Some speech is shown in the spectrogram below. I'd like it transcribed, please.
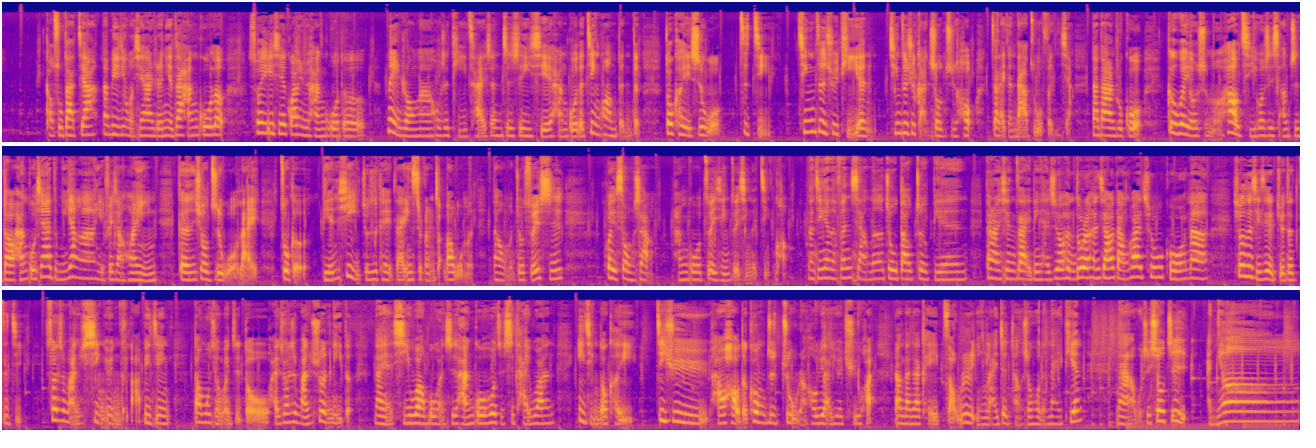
告诉大家。那毕竟我现在人也在韩国了，所以一些关于韩国的。内容啊，或是题材，甚至是一些韩国的近况等等，都可以是我自己亲自去体验、亲自去感受之后，再来跟大家做分享。那当然，如果各位有什么好奇，或是想知道韩国现在怎么样啊，也非常欢迎跟秀智我来做个联系，就是可以在 Instagram 找到我们，那我们就随时会送上韩国最新最新的近况。那今天的分享呢，就到这边。当然，现在一定还是有很多人很想要赶快出国。那秀智其实也觉得自己算是蛮幸运的啦，毕竟到目前为止都还算是蛮顺利的。那也希望不管是韩国或者是台湾，疫情都可以继续好好的控制住，然后越来越趋缓，让大家可以早日迎来正常生活的那一天。那我是秀智，安妞。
